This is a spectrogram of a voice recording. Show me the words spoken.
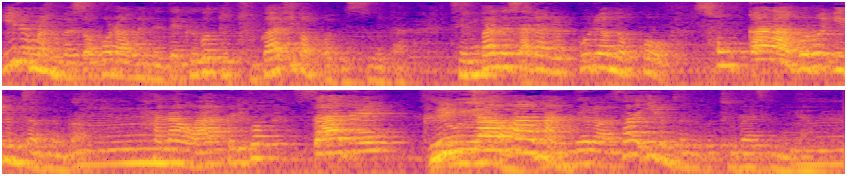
이름을 한번 써보라고 했는데 그것도 두 가지 방법이 있습니다. 쟁반에 쌀알을 뿌려놓고 손가락으로 이름 적는 거 음, 하나와 그리고 쌀을 글자화 만들어서 이름 적는 거 두 가지입니다. 음, 굉-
